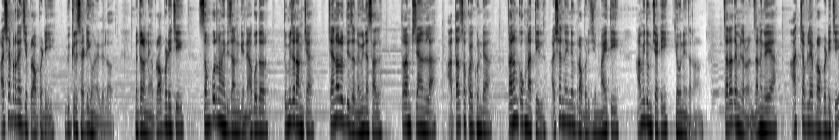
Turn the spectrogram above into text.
अशा प्रकारची प्रॉपर्टी विक्रीसाठी घेऊन आलेलो आहोत. मित्रांनो या प्रॉपर्टीची संपूर्ण माहिती जाणून घेण्या अगोदर तुम्ही जर आमच्या चॅनलवरती जर नवीन असाल तर आमच्या चॅनलला आताच सबस्क्राईब कुंड्या कारण कोकणातील अशा नवीन नवीन प्रॉपर्टीची माहिती आम्ही तुमच्यासाठी घेऊन येत आहोत चला तर मित्रांनो जाणून घेऊया आजच्या आपल्या या प्रॉपर्टीची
